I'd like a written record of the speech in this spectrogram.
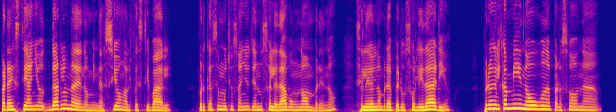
para este año darle una denominación al festival, porque hace muchos años ya no se le daba un nombre, ¿no? Se le dio el nombre de Perú Solidario. Pero en el camino hubo una persona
